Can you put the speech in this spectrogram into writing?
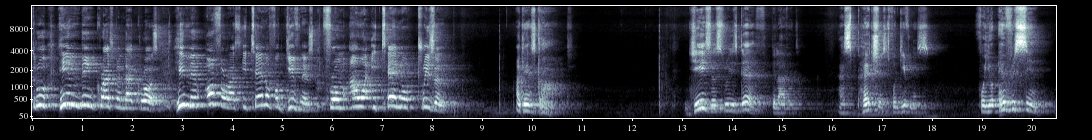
through him being crushed on that cross, he may offer us eternal forgiveness from our eternal treason against God. Jesus, through his death, beloved, has purchased forgiveness for your every sin,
